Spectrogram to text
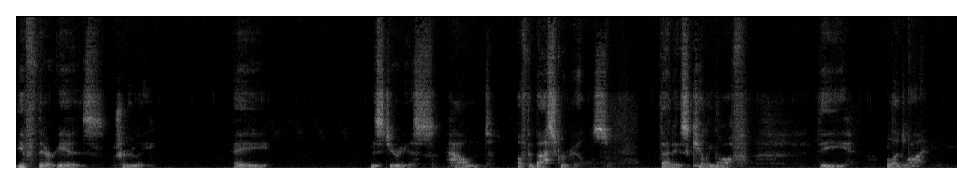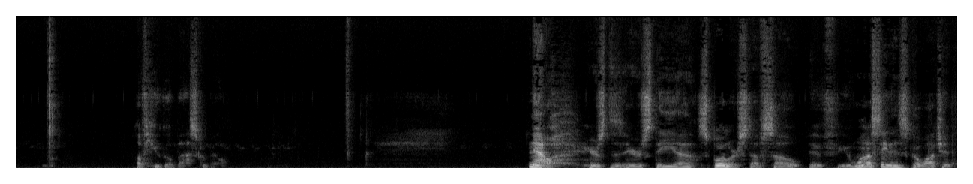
if there is truly a mysterious hound of the Baskervilles that is killing off the bloodline of Hugo Baskerville. Now, here's the here's the uh, spoiler stuff. So if you want to see this, go watch it.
